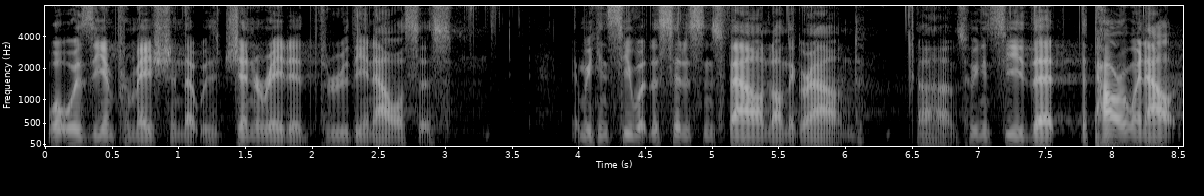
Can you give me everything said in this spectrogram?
What was the information that was generated through the analysis? and we can see what the citizens found on the ground. Uh, so we can see that the power went out.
